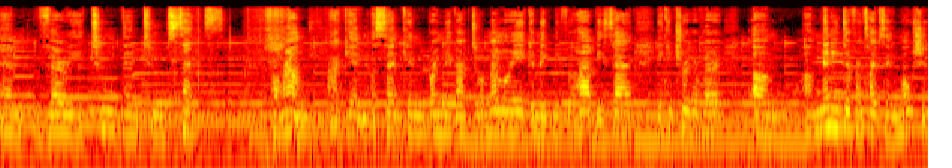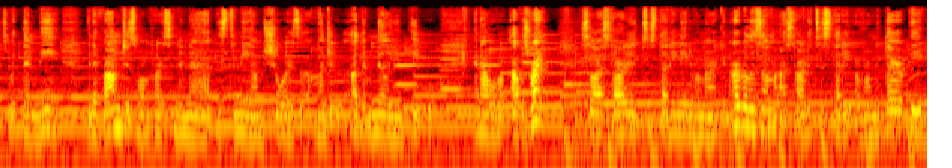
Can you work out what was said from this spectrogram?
am very tuned into scents around me. I can, a scent can bring me back to a memory. It can make me feel happy, sad. It can trigger very, um, uh, many different types of emotions within me. And if I'm just one person and that happens to me, I'm sure it's a hundred other million people. And I, I was right. So I started to study Native American herbalism. I started to study aromatherapy.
